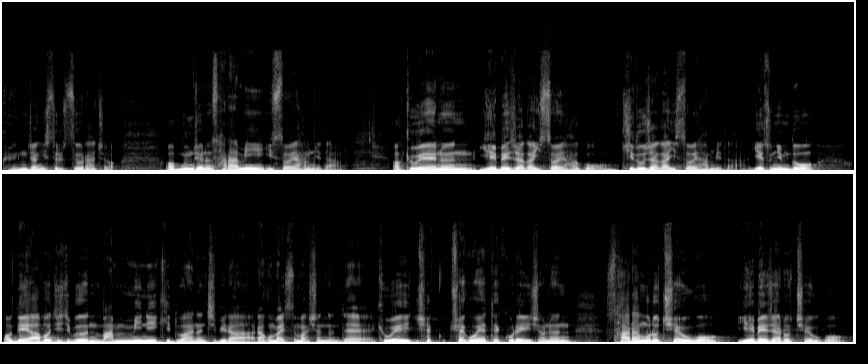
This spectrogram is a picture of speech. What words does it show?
굉장히 쓸쓸하죠. 어, 문제는 사람이 있어야 합니다. 어, 교회에는 예배자가 있어야 하고 기도자가 있어야 합니다. 예수님도 내 아버지 집은 만민이 기도하는 집이라 라고 말씀하셨는데 교회의 최고의 데코레이션은 사람으로 채우고 예배자로 채우고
